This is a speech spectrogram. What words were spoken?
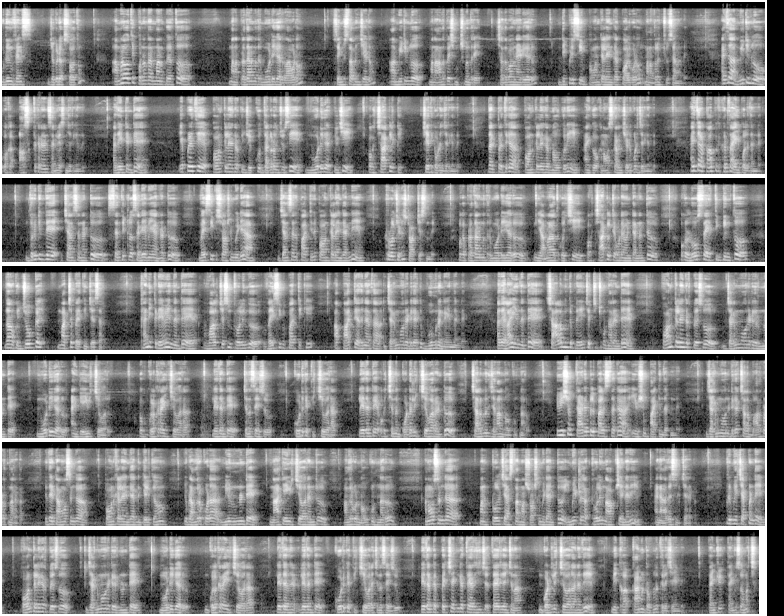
Good evening friends. జగుడకు స్వాగతం. అమరావతి పునర్నిర్మాణం పేరుతో మన ప్రధానమంత్రి మోడీ గారు రావడం శంకుస్థాపన చేయడం ఆ మీటింగ్లో మన ఆంధ్రప్రదేశ్ ముఖ్యమంత్రి చంద్రబాబు నాయుడు గారు డిప్యూటీ సీఎం పవన్ కళ్యాణ్ గారు పాల్గొనడం మనందరం చూసామండి అయితే ఆ మీటింగ్లో ఒక ఆసక్తికరమైన సన్నివేశం జరిగింది. అదేంటంటే ఎప్పుడైతే పవన్ కళ్యాణ్ గారు కొంచెం ఎక్కువ దగ్గడం చూసి మోడీ గారు పిలిచి ఒక చాక్లెట్ చేతికి ఇవ్వడం జరిగింది. దానికి ప్రతిగా పవన్ కళ్యాణ్ గారు నవ్వుకుని ఆయనకి ఒక నమస్కారం చేయడం కూడా జరిగింది. అయితే ఆ టాపిక్ ఇక్కడితో ఆగిపోలేదండి. దొరికిందే ఛాన్స్ అన్నట్టు సెంతిట్లో సడేమే అన్నట్టు వైసీపీ సోషల్ మీడియా జనసేన పార్టీని పవన్ కళ్యాణ్ గారిని ట్రోల్ చేయడం స్టార్ట్ చేసింది. ఒక ప్రధానమంత్రి మోడీ గారు ఈ అమరావతికి వచ్చి ఒక చాక్లెట్ ఇవ్వడం ఏంటి అన్నట్టు ఒక లో స్థాయి థింకింగ్తో దాన్ని ఒక జోక్గా మార్చే ప్రయత్నం చేశారు. కానీ ఇక్కడ ఏమైందంటే వాళ్ళు చేసిన ట్రోలింగ్ వైసీపీ పార్టీకి ఆ పార్టీ అధినేత జగన్మోహన్ రెడ్డి గారికి భూమిరంగా అయిందండి. అది ఎలా అయిందంటే చాలామంది ఇప్పుడు ఏం చర్చించుకున్నారంటే పవన్ కళ్యాణ్ గారి ప్లేస్లో జగన్మోహన్ రెడ్డి గారు ఉండుంటే మోడీ గారు ఆయనకి ఏమి ఇచ్చేవారు? ఒక గులకరాయి ఇచ్చేవారా? లేదంటే చిన్న సైజు కోటికత్తి ఇచ్చేవారా? లేదంటే ఒక చిన్న గొడ్డలు ఇచ్చేవారంటూ చాలామంది జనాలు నవ్వుకుంటున్నారు. ఈ విషయం తాడేపల్లి పాలిస్తాక ఈ విషయం పాకిందటండి. జగన్మోహన్ రెడ్డి గారు చాలా బాధపడుతున్నారట. ఇదేంటి అనవసరంగా పవన్ కళ్యాణ్ గారిని గెలికాం? ఇప్పుడు అందరూ కూడా నేను ఉండుంటే నాకేం ఇచ్చేవారంటూ అందరూ కూడా నవ్వుకుంటున్నారు. అనవసరంగా మనం ట్రోల్ చేస్తున్నారు మన సోషల్ మీడియా అంటూ ఇమీడియట్గా ట్రోలింగ్ ఆఫ్ చేయండి అని ఆయన ఆదేశించారట. ఇప్పుడు మీరు చెప్పండి పవన్ కళ్యాణ్ గారి ప్లేస్లో జగన్మోహన్ రెడ్డి గారు ఉంటే మోడీ గారు గులకరాయి ఇచ్చేవారా? లేదంటే లేదంటే కోడికత్తి ఇచ్చేవారా చిన్న సైజు లేదంటే ప్రత్యేకంగా తయారు తయారు చేయించిన గొడ్డలు ఇచ్చేవారా అనేది మీ కా కామెంట్ రూపంలో తెలియజేయండి thank you thank you so much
